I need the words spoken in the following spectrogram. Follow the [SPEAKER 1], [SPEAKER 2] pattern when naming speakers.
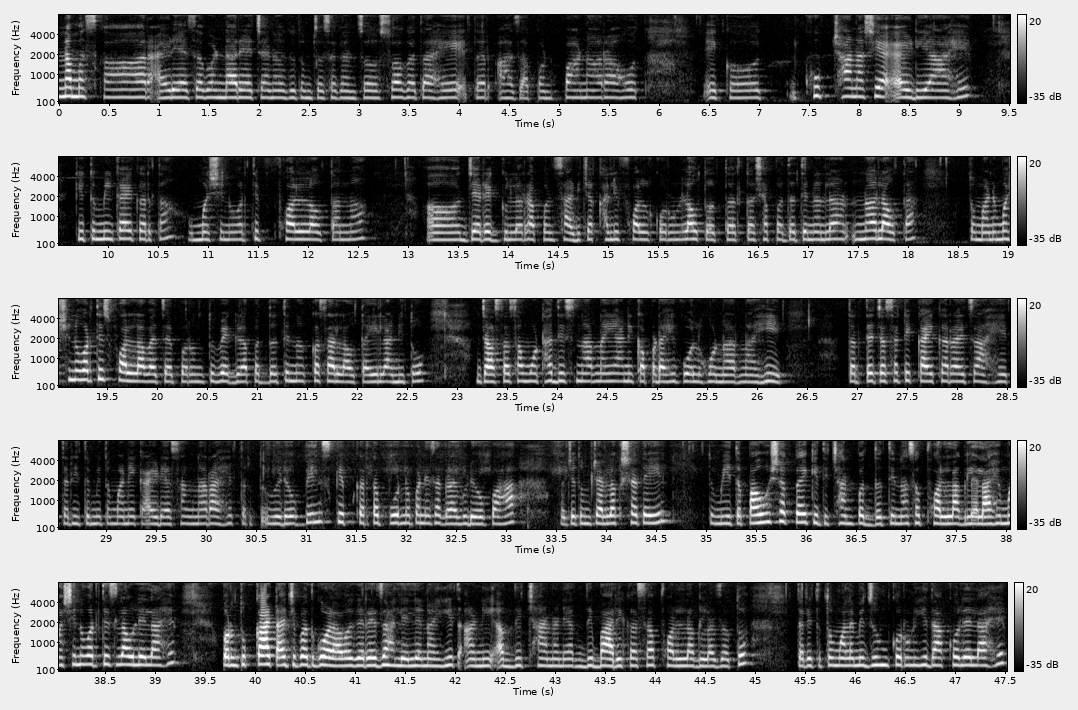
[SPEAKER 1] नमस्कार आयडियाचा भंडार या चॅनलवर तुमचं सगळ्यांचं स्वागत आहे. तर आज आपण पाहणार आहोत एक खूप छान अशी आयडिया आहे की तुम्ही काय करता? मशीनवरती फॉल लावताना जे रेग्युलर आपण साडीच्या खाली फॉल करून लावतो तर तशा पद्धतीनं ल न लावता तुम्हाला मशीनवरतीच फॉल लावायचा आहे. परंतु वेगळ्या पद्धतीनं कसा लावता येईल आणि तो जास्त असा मोठा दिसणार नाही आणि कपडाही गोल होणार नाही. तर त्याच्यासाठी काय करायचं आहे? तर इथं मी तुम्हाला एक आयडिया सांगणार आहे. तर तो व्हिडिओ बिन स्किप करता पूर्णपणे सगळा व्हिडिओ पहा. म्हणजे तुमच्या लक्षात येईल. तुम्ही इथं पाहू शकताय किती छान पद्धतीनं असं फॉल लागलेला आहे. मशीनवरतीच लावलेला आहे. परंतु काट अजिबात गोळा वगैरे झालेले नाहीत आणि अगदी छान आणि अगदी बारीक असा फॉल लागला जातो. तर इथं तुम्हाला मी झूम करूनही दाखवलेला आहे.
